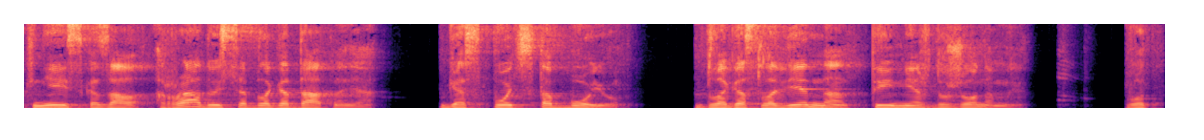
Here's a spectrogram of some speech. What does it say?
к ней, сказал, «Радуйся, благодатная, Господь с тобою, Благословенна ты между женами. Вот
